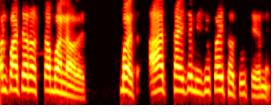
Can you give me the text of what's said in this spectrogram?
અને પાછા રસ્તા બનાવે છે. બસ આ જ થાય છે, બીજું કંઈ થતું છે નહીં.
